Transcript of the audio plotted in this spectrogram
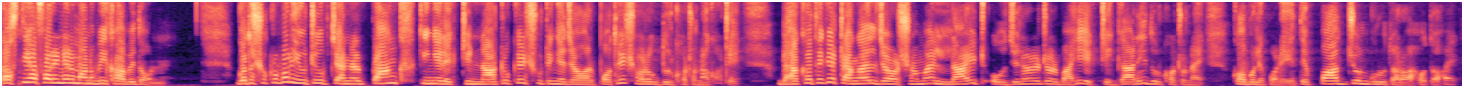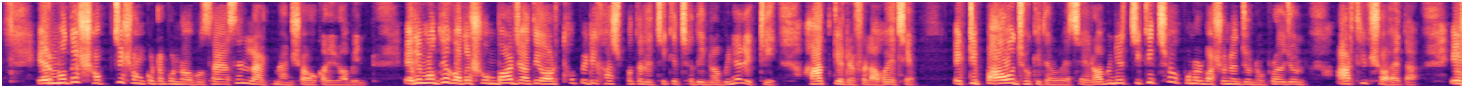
তাসনিয়া ফারিনের মানবিক আবেদন। গত শুক্রবার ইউটিউব চ্যানেল প্রাঙ্ক কিং এর একটি নাটকের শুটিং এ যাওয়ার পথে সড়ক দুর্ঘটনা ঘটে। ঢাকা থেকে টাঙ্গাইল যাওয়ার সময় লাইট ও জেনারেটর বাহী একটি গাড়ি দুর্ঘটনায় কবলে পড়ে। এতে পাঁচজন গুরুতর আহত হয়। এর মধ্যে সবচেয়ে সংকটাপন্ন অবস্থায় আছেন লাইটম্যান সহকারী রবিন। এরই মধ্যে গত সোমবার জাতীয় অর্থোপেডিক হাসপাতালে চিকিৎসাধীন রবিনের একটি হাত কেটে ফেলা হয়েছে। একটি পাও ঝুঁকিতে রয়েছে। রবিনের চিকিৎসা ও পুনর্বাসনের জন্য প্রয়োজন আর্থিক সহায়তা। এই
